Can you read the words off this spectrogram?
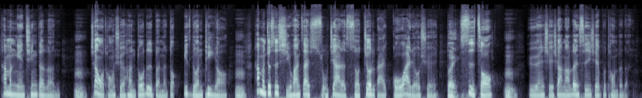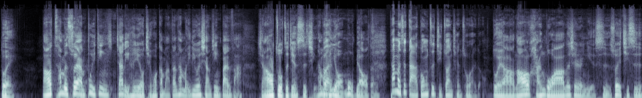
他们年轻的人，嗯。像我同学很多日本的都一轮替哦，嗯，他们就是喜欢在暑假的时候就来国外留学对，四周嗯。语言学校，然后认识一些不同的人。对。然后他们虽然不一定家里很有钱或干嘛，但他们一定会想尽办法想要做这件事情，他们很有目标的。他们是打工自己赚钱出来的哦、对啊，然后韩国啊那些人也是，所以其实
